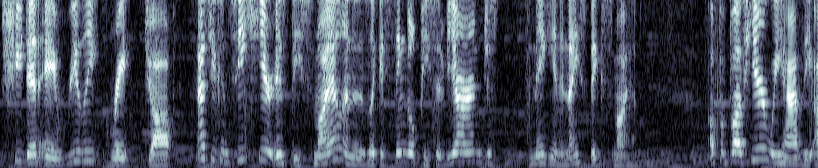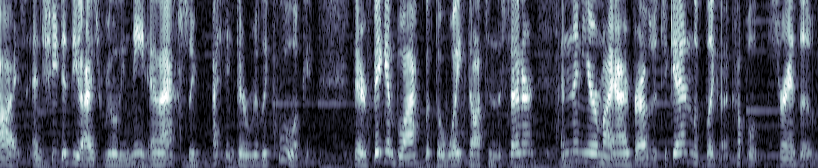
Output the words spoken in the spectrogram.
she did a really great job. As you can see, here is the smile and it is like a single piece of yarn just making a nice big smile. Up above here we have the eyes and she did the eyes really neat and I actually I think they're really cool looking. They're big and black with the white dots in the center and then here are my eyebrows, which again look like a couple strands of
